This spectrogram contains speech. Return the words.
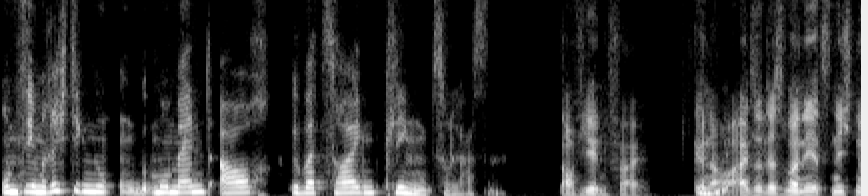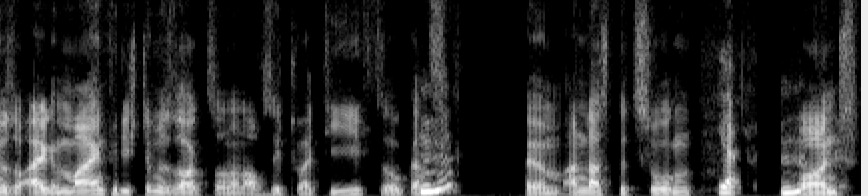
um sie im richtigen Moment auch überzeugend klingen zu lassen? Auf jeden Fall. Genau, mhm. also dass man jetzt nicht nur so allgemein für die Stimme sorgt, sondern auch situativ, so ganz mhm. ähm, anlassbezogen. Ja. Mhm. Und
